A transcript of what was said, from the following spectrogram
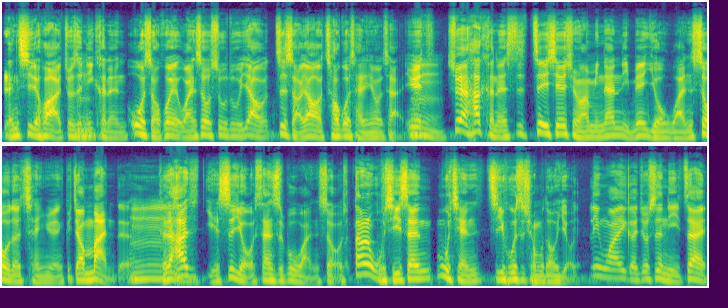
人气的话，就是你可能握手会完售速度要至少要超过柴田佑菜，因为虽然他可能是这些选拔名单里面有完售的成员比较慢的，可是他也是有三十部完售。当然五期生目前几乎是全部都有。另外一个就是你在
